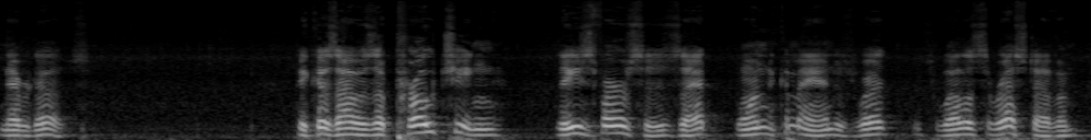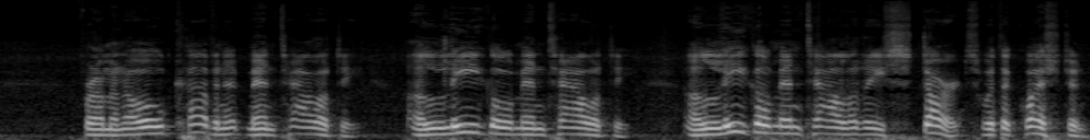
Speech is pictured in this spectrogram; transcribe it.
Never does. Because I was approaching these verses, that one command, as well, as well as the rest of them, from an old covenant mentality, a legal mentality. A legal mentality starts with a question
